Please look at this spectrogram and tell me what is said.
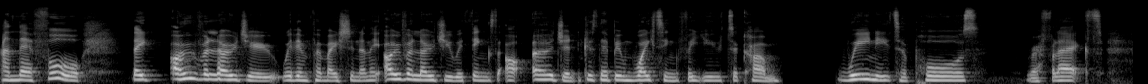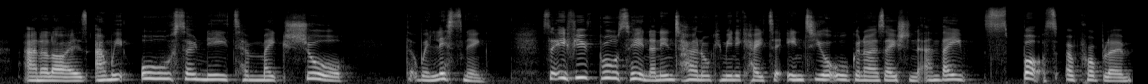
And therefore, they overload you with information and they overload you with things that are urgent because they've been waiting for you to come. We need to pause, reflect, analyze, and we also need to make sure that we're listening. So, if you've brought in an internal communicator into your organization and they spot a problem,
